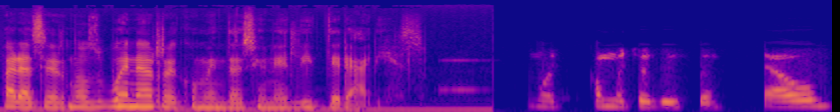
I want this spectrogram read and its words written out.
para hacernos buenas recomendaciones literarias. con mucho gusto. Chao.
